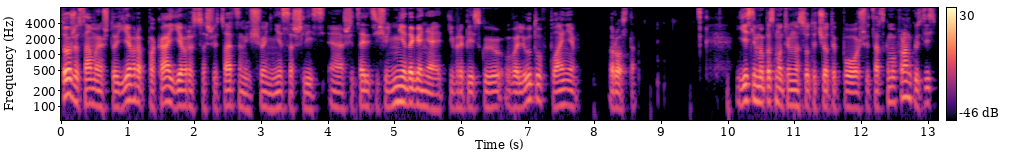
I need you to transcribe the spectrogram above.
То же самое, что евро, пока евро со швейцарцем еще не сошлись. Э, швейцарец еще не догоняет европейскую валюту в плане роста. Если мы посмотрим на соточеты по швейцарскому франку, здесь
